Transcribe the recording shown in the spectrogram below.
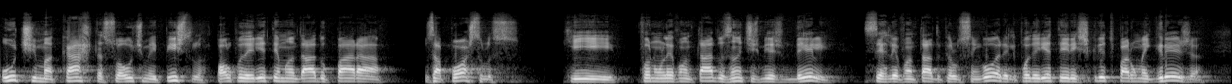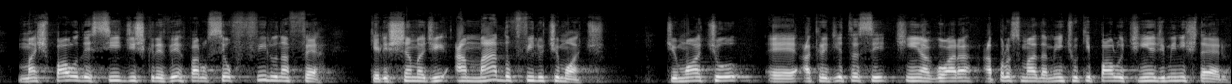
última carta, sua última epístola, Paulo poderia ter mandado para os apóstolos que foram levantados antes mesmo dele ser levantado pelo Senhor, ele poderia ter escrito para uma igreja, mas Paulo decide escrever para o seu filho na fé, que ele chama de amado filho Timóteo. Timóteo, é, acredita-se, tinha agora aproximadamente o que Paulo tinha de ministério.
